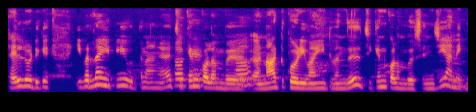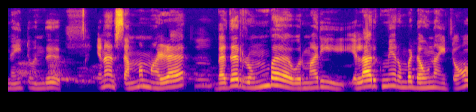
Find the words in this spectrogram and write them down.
சைல்ட்ஹுட்டுக்கு இவர் தான் இட்லி ஊத்துனாங்க. சிக்கன். குழம்பு நாட்டுக்கோழி வாங்கிட்டு வந்து சிக்கன் குழம்பு செஞ்சு அன்னைக்கு நைட்டு வந்து ஏன்னா செம்ம மழை. வெதர் ரொம்ப ஒரு மாதிரி எல்லாருக்குமே ரொம்ப டவுன் ஆயிட்டோம்.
